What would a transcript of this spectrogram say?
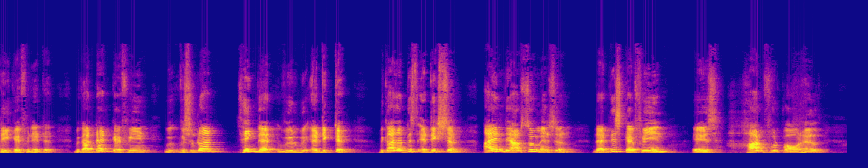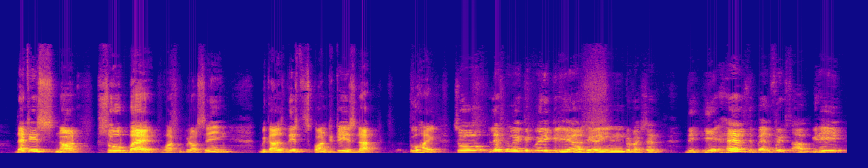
decaffeinated. Because that caffeine, we, we should not think that we will be addicted. Because of this addiction, and they also mention that this caffeine is harmful to our health. That is not so bad, what people are saying, because this quantity is not too high. So let me make it very clear here in introduction. The health benefits of green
